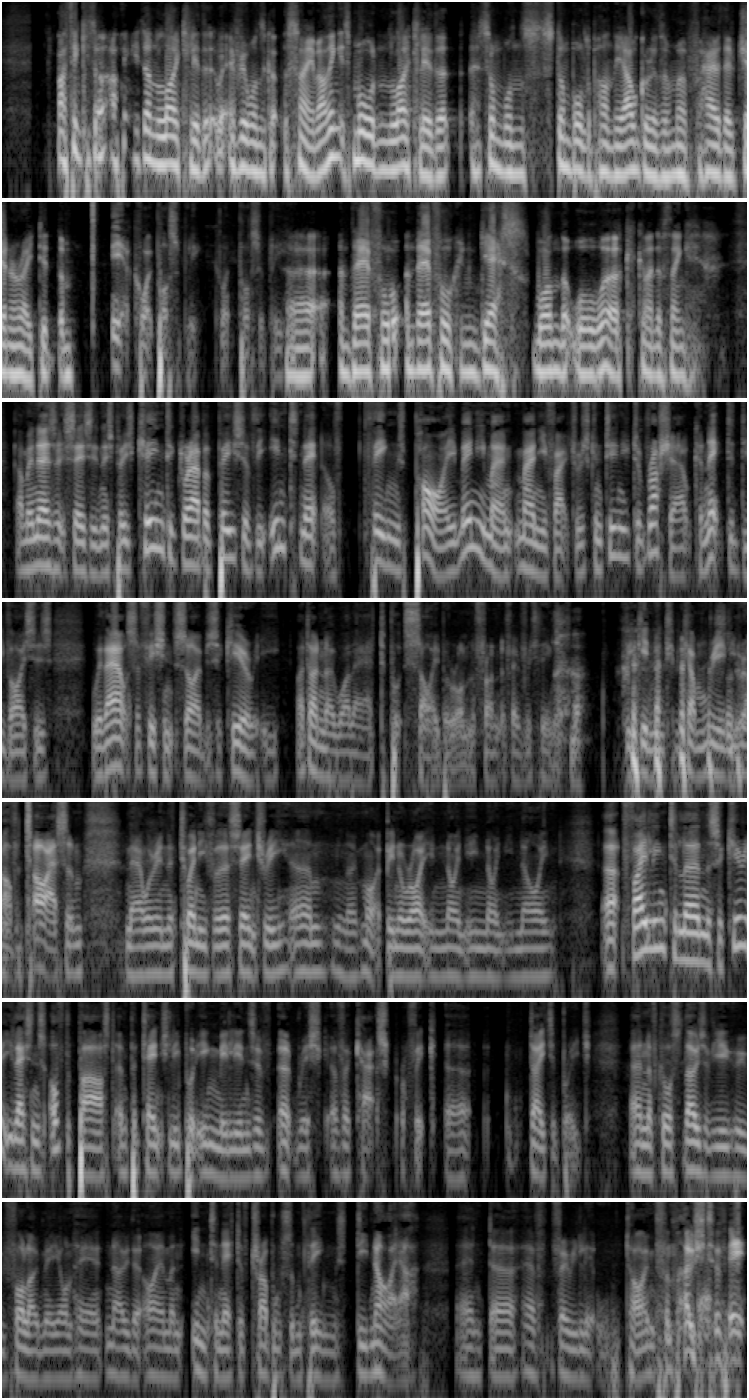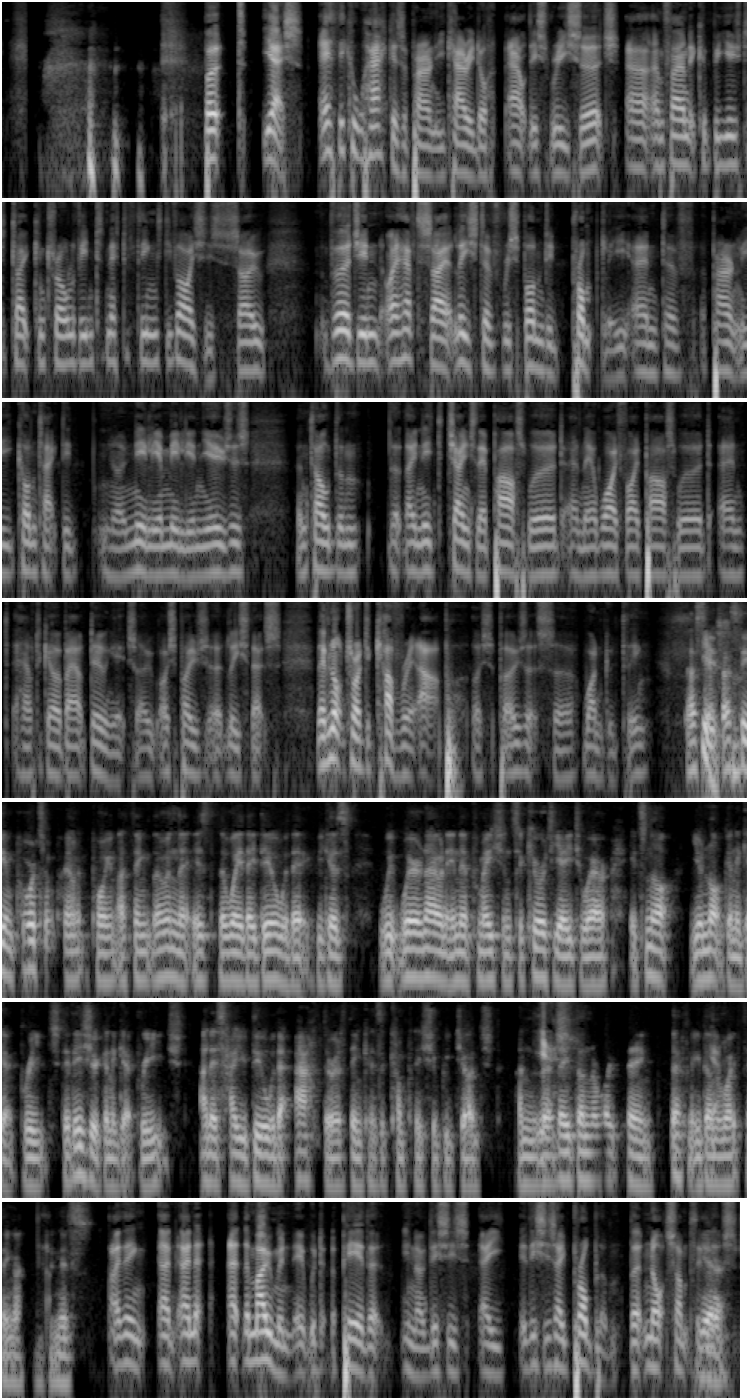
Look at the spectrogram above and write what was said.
I think it's I think it's unlikely that everyone's got the same. I think it's more than likely that someone's stumbled upon the algorithm of how they've generated them, yeah, quite possibly, quite possibly. uh, and therefore and therefore can guess one that will work, kind of thing. I mean, as it says in this piece, keen to grab a piece of the Internet of Things pie, many man- manufacturers continue to rush out connected devices without sufficient cyber security. I don't know why they had to put cyber on the front of everything. It's beginning to become really rather tiresome. Now we're in the 21st century. Um, you know, might have been all right in 1999. Uh, failing to learn the security lessons of the past and potentially putting millions of, at risk of a catastrophic uh, data breach. And of course, those of you who follow me on here know that I am an Internet of Troublesome Things denier and uh, have very little time for most of it. but yes, ethical hackers apparently carried out this research uh, and found it could be used to take control of Internet of Things devices. So, Virgin, I have to say, at least have responded promptly and have apparently contacted you know nearly a million users and told them that they need to change their password and their Wi-Fi password and how to go about doing it. So I suppose at least that's they've not tried to cover it up. I suppose that's uh, one good thing. That's Yes. the, that's the important point, point I think, though, isn't the way they deal with it because we, we're now in an information security age where it's not you're not going to get breached. It is you're going to get breached, and it's how you deal with it after. I think as a company should be judged, and Yes. they've done the right thing. Definitely done Yeah. the right thing in this. I think, and, and at the moment, it would appear that you know this is a this is a problem, but not something Yeah. that's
